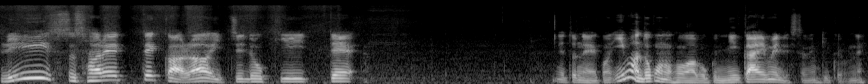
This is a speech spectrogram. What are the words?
リリースされてから一度聴いて、えっとね、この今どこの方は僕2回目でしたね、聞くのね。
